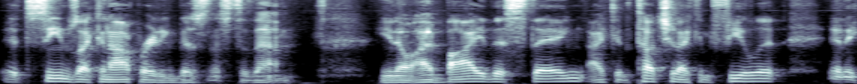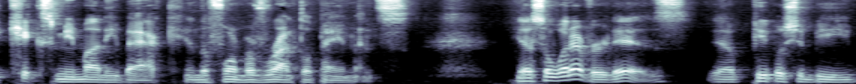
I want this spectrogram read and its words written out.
It seems like an operating business to them. You know, I buy this thing, I can touch it, I can feel it, and it kicks me money back in the form of rental payments You know, so whatever it is, you know, people should be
